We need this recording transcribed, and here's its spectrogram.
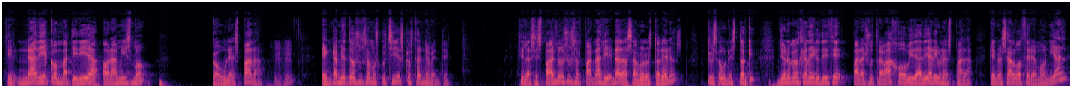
Es decir, nadie combatiría ahora mismo con una espada. En cambio, todos usamos cuchillos constantemente. Es decir, las espadas no las usas para nadie, nada, salvo los toreros, que usan un estoque. Yo no conozco a nadie que utilice para su trabajo o vida diaria una espada, que no sea algo ceremonial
